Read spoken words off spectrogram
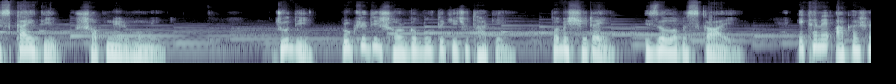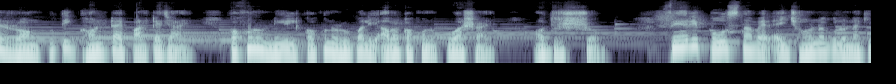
স্কাই দ্বীপ স্বপ্নের ভূমি। যদি প্রকৃতির স্বর্গ বলতে কিছু থাকে, তবে সেটাই ইজল অফ স্কাই। এখানে আকাশের রং প্রতি ঘন্টায় পাল্টে যায়, কখনো নীল, কখনো রূপালী, আবার কখনো কুয়াশায় অদৃশ্য। ফেয়ারি পোলস নামের এই ঝর্ণাগুলো নাকি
